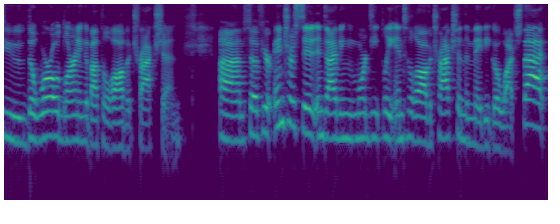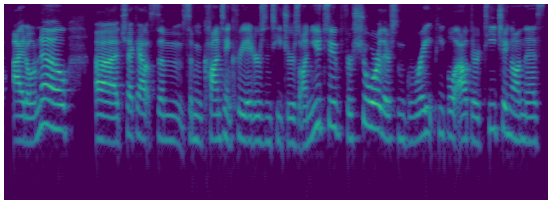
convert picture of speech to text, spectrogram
to the world learning about the law of attraction um, so if you're interested in diving more deeply into the law of attraction, then maybe go watch that. I don't know. Uh, check out some some content creators and teachers on YouTube for sure. There's some great people out there teaching on this,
